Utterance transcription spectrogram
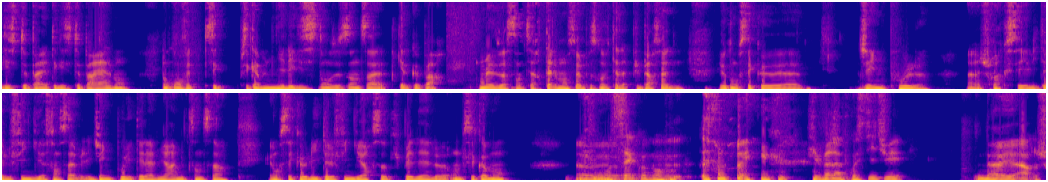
t'existes pas, t'existes pas réellement. Donc en fait c'est comme nier l'existence de Sansa quelque part. Mais elle doit se sentir tellement seule parce qu'en fait elle a plus personne. Vu qu'on sait que euh, Jane Poole, euh, je crois que c'est Littlefinger, enfin ça, Jane Poole était la meilleure amie de Sansa, et on sait que Littlefinger occupé d'elle, on ne sait comment. Euh, On sait comment. Il va la prostituer. Non, et alors, je,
